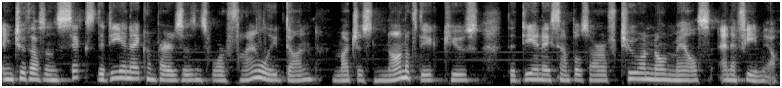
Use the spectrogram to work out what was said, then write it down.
In 2006, the DNA comparisons were finally done. Much as none of the accused, the DNA samples are of two unknown males and a female.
